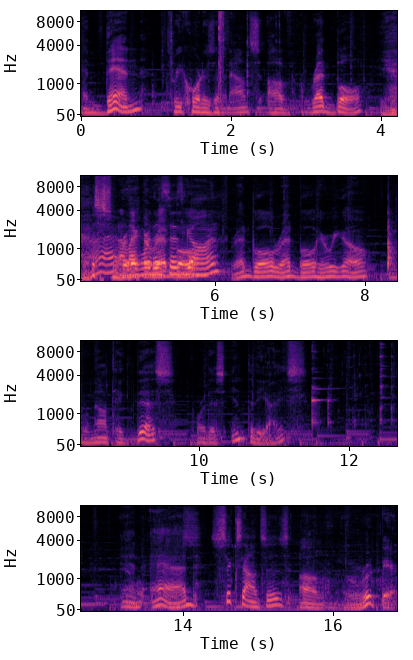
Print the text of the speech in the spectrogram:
And then three quarters of an ounce of Red Bull. Yes. Right, I like where this is going. Red Bull, Red Bull, here we go. We will now take this, pour this into the ice, and add six ounces of root beer.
